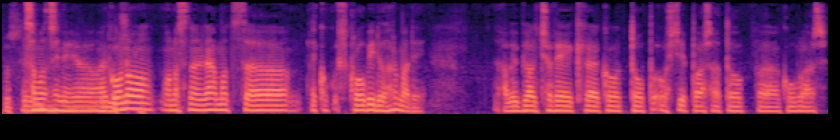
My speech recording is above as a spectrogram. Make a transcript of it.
prostě Samozřejmě, jo. Jako ono, ono se nedá moc uh, jako skloubit dohromady. Aby byl člověk jako top oštěpař a top uh, kouvlař.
